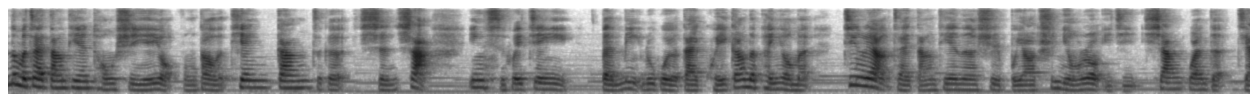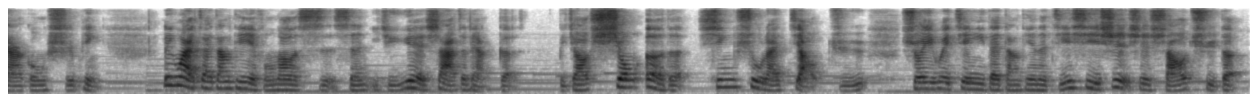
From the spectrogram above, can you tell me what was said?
那么在当天，同时也有逢到了天罡这个神煞，因此会建议本命如果有带魁罡的朋友们，尽量在当天呢是不要吃牛肉以及相关的加工食品。另外，在当天也逢到了死神以及月煞这两个。比较凶恶的星数来搅局，所以会建议在当天的吉喜事是少取的，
